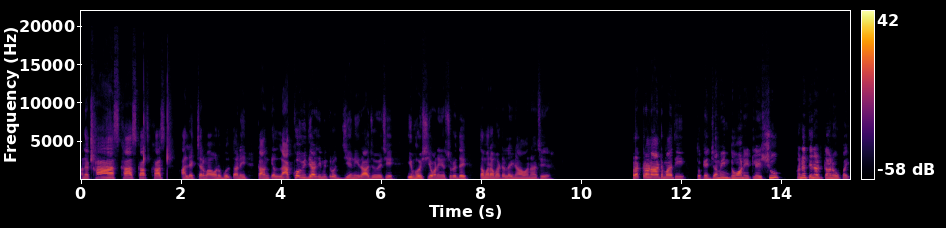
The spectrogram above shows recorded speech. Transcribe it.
અને ખાસ ખાસ ખાસ ખાસ આ લેક્ચરમાં આવવાનું ભૂલતા નહીં. કારણ કે લાખો વિદ્યાર્થી મિત્રો જેની રાહ જોવે છે એ ભવિષ્યવાણી અને સૂર્યોદય તમારા માટે લઈને આવવાના છે. પ્રકરણ આઠમાંથી તો કે જમીન ધોવાણ એટલે શું? અને તેના અટકાવવાનો ઉપાય.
